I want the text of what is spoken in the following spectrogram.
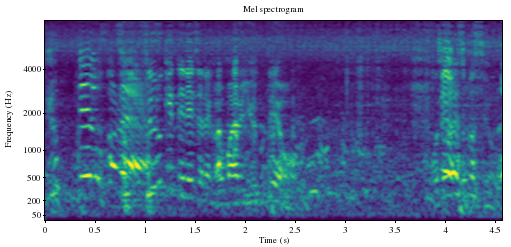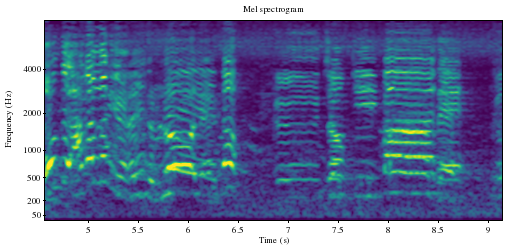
言ってよそれ。続けてねえじゃねえかお前の言ってよ。お願いしますよ。音程上がんなきゃいけない？何作ろうねせーのグーチョキパーでグー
